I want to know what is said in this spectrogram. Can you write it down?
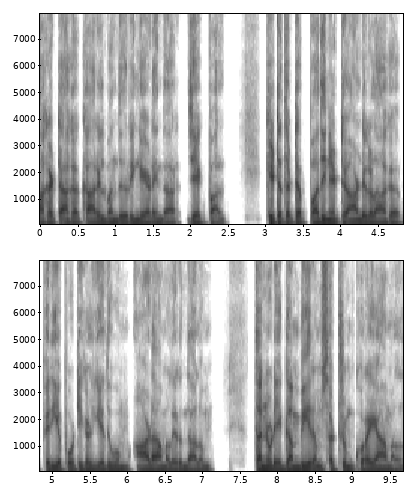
பகட்டாக காரில் வந்து ரிங்கை அடைந்தார் ஜேக் பால். கிட்டத்தட்ட பதினெட்டு ஆண்டுகளாக பெரிய போட்டிகள் எதுவும் ஆடாமல் இருந்தாலும் தன்னுடைய கம்பீரம் சற்றும் குறையாமல்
